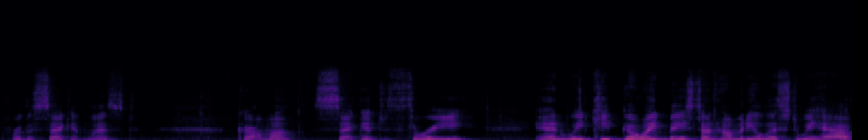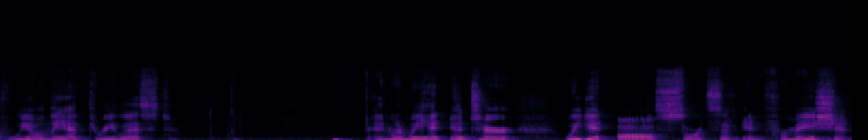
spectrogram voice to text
for the second list, comma. Second, 3 and we'd keep going based on how many lists we have. We only had three lists. And when we hit enter, we get all sorts of information.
